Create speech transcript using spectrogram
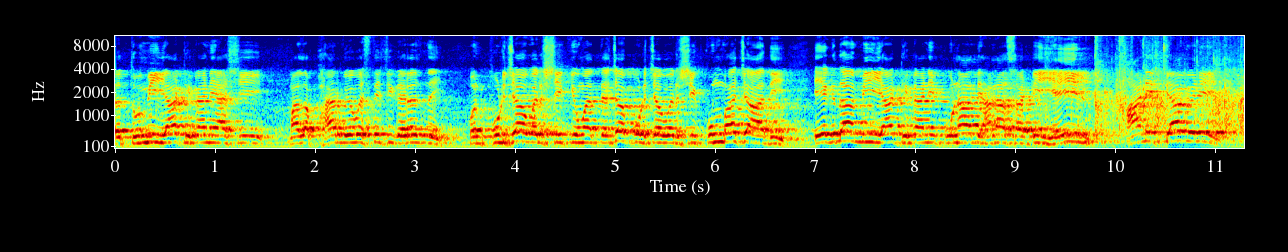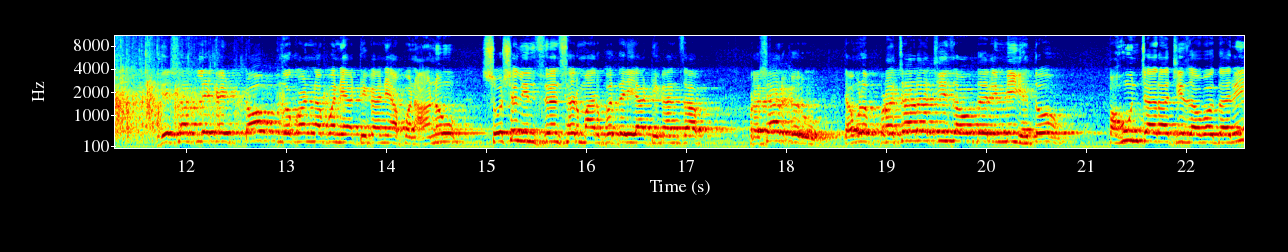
तर तुम्ही या ठिकाणी अशी मला फार व्यवस्थेची गरज नाही. पण पुढच्या वर्षी किंवा त्याच्या पुढच्या वर्षी कुंभाच्या आधी एकदा मी या ठिकाणी पुन्हा ध्यानासाठी येईल. आणि त्यावेळी देशातले काही टॉप लोकांना पण या ठिकाणी आपण आणू. सोशल इन्फ्लुएन्सर मार्फतही या ठिकाणचा प्रचार करू. त्यामुळं प्रचाराची जबाबदारी मी घेतो. पाहुणचाराची जबाबदारी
